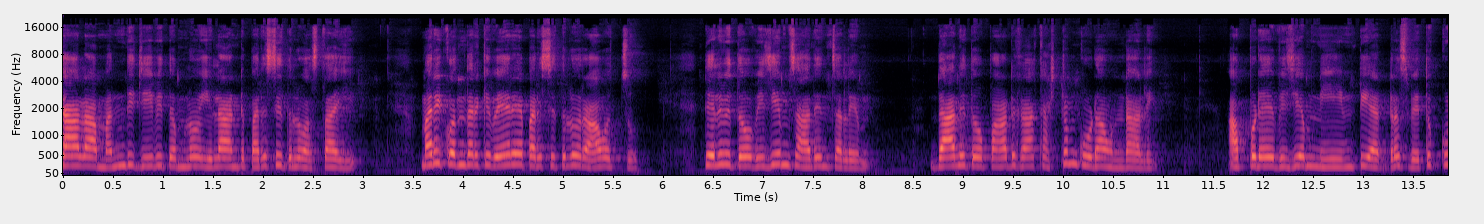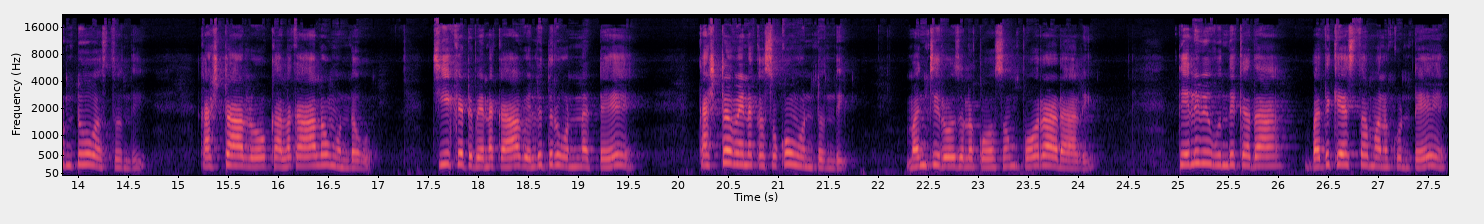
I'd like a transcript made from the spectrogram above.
చాలామంది జీవితంలో ఇలాంటి పరిస్థితులు వస్తాయి. మరికొందరికి వేరే పరిస్థితులు రావచ్చు. తెలివితో విజయం సాధించలేం. దానితో పాటుగా కష్టం కూడా ఉండాలి. అప్పుడే విజయం నీ ఇంటి అడ్రస్ వెతుక్కుంటూ వస్తుంది. కష్టాలు కలకాలం ఉండవు. చీకటి వెనక వెలుతురు ఉన్నట్టే కష్టం వెనక సుఖం ఉంటుంది. మంచి రోజుల కోసం పోరాడాలి. తెలివి ఉంది కదా బతికేస్తాం అనుకుంటే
